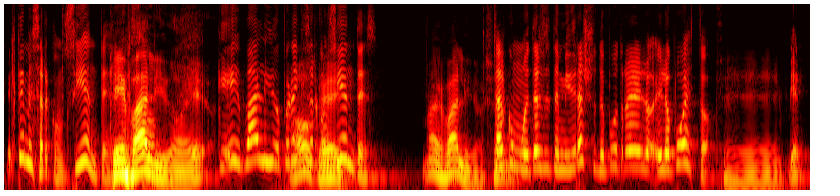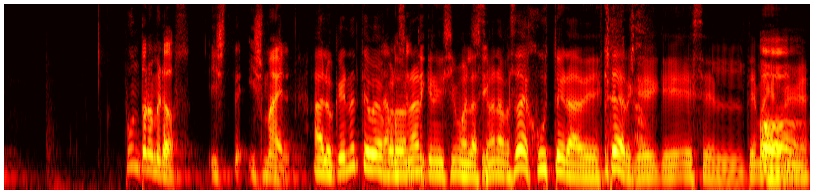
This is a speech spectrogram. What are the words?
El tema es ser conscientes. Que de es eso. válido, ¿eh? Que es válido, pero hay que ser conscientes. No, es válido. Tal como meterse este midrash, yo te puedo traer el, el opuesto. Sí. Bien. Punto número dos. Ismael. Ah, lo que no te voy a Damos perdonar que no hicimos la Sí. semana pasada justo era de Esther, que, que es el tema Oh, que mí me...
